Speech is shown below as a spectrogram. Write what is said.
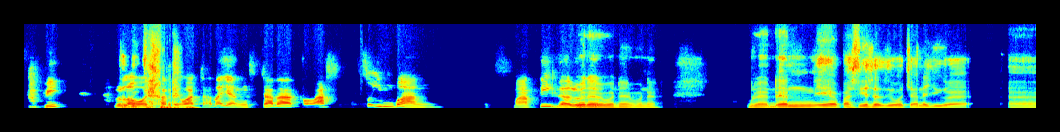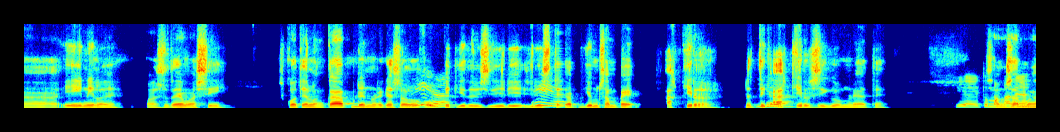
tapi lu Tapi lawannya Satya Wacana yang secara kelas seimbang. Mati gak lu Benar, tuh? benar, benar. Benar. Dan ya pastinya Satya Wacana juga eh ini lah ya. Maksudnya masih squadnya lengkap dan mereka selalu Iya. compete gitu di, di, di Iya. setiap game sampai akhir detik Iya. akhir sih gue melihatnya. Iya itu makanya. Sama-sama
